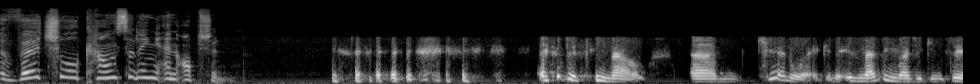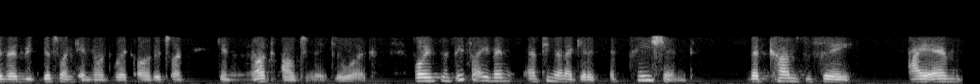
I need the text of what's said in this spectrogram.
virtual counseling an option? Everything now um, can work. There is nothing much we can say that we, this one cannot work or this one cannot ultimately work. For instance, if I even, uh, you like a, a patient that comes to say, I am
